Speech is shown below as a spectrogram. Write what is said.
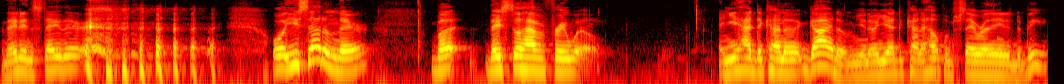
and they didn't stay there? well, you set them there, but they still have a free will. And you had to kind of guide them, you know, you had to kind of help them stay where they needed to be.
